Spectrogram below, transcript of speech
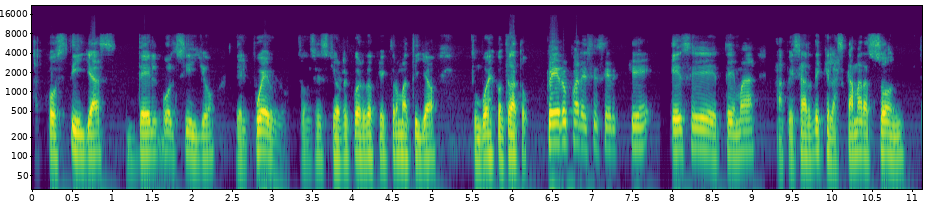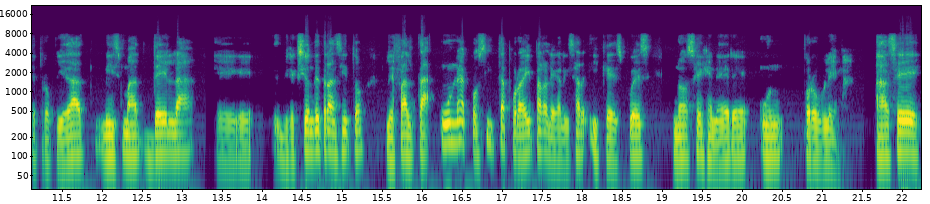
a costillas del bolsillo del pueblo. Entonces yo recuerdo que Héctor Mantilla tumbó ese contrato, pero parece ser que ese tema, a pesar de que las cámaras son de propiedad misma de la eh, dirección de tránsito, le falta una cosita por ahí para legalizar y que después no se genere un problema. Hace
